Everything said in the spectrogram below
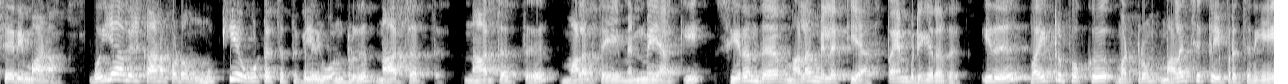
செரிமானம். கொய்யாவில் காணப்படும் முக்கிய ஊட்டச்சத்துக்களில் ஒன்று நார்ச்சத்து. நார்ச்சத்து மலத்தை மென்மையாக்கி சிறந்த மலமிளக்கியாக பயன்படுகிறது. இது வயிற்றுப்போக்கு மற்றும் மலச்சிக்கல் பிரச்சனையை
